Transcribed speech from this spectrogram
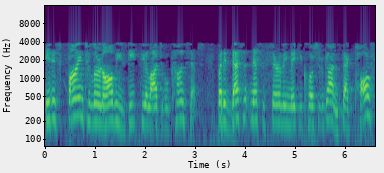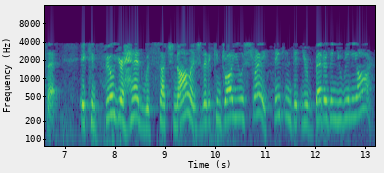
It is fine to learn all these deep theological concepts, but it doesn't necessarily make you closer to God. In fact, Paul said, it can fill your head with such knowledge that it can draw you astray, thinking that you're better than you really are.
